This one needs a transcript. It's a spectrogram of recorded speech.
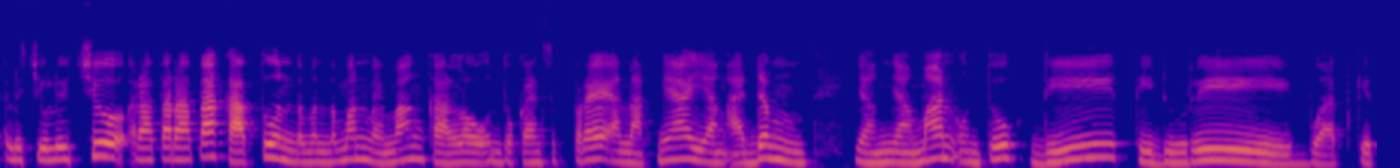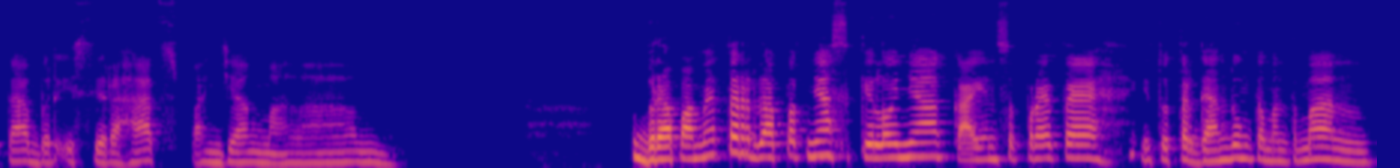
lucu-lucu rata-rata katun teman-teman. Memang kalau untuk kain spray anaknya yang adem yang nyaman untuk ditiduri buat kita beristirahat sepanjang malam. Berapa meter dapatnya sekilonya kain spray teh? Itu tergantung teman-teman.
